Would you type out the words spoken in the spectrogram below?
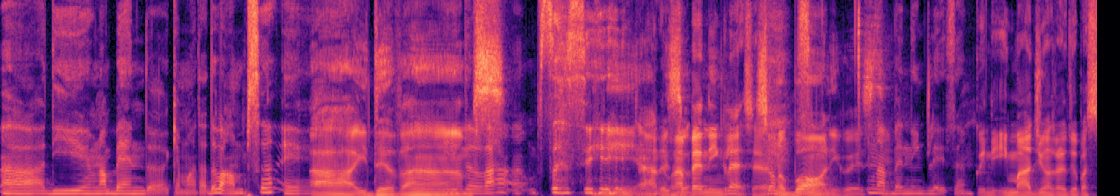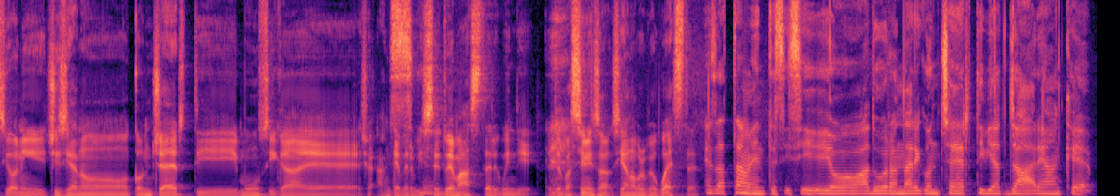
eh, di una band chiamata The Vamps. E Ah, i The i Vamps. The Vamps, sì. Sì, Ah, una band inglese? Sono buoni questi. Una band inglese. Quindi immagino tra le tue passioni ci siano concerti, musica e cioè, anche aver Sì. visto i tuoi master, quindi le tue passioni so- siano proprio queste. Esattamente, sì, sì, io adoro andare ai concerti, viaggiare anche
